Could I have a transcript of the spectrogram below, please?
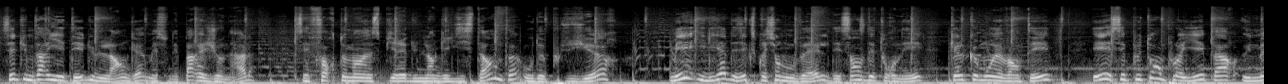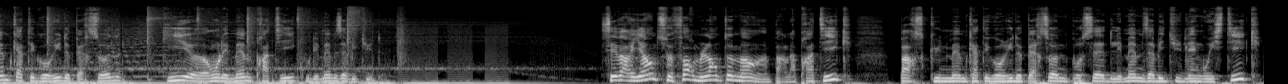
C'est une variété d'une langue, mais ce n'est pas régional. C'est fortement inspiré d'une langue existante, ou de plusieurs. Mais il y a des expressions nouvelles, des sens détournés, quelques mots inventés, et c'est plutôt employé par une même catégorie de personnes qui euh, ont les mêmes pratiques ou les mêmes habitudes. Ces variantes se forment lentement hein, par la pratique, parce qu'une même catégorie de personnes possède les mêmes habitudes linguistiques,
